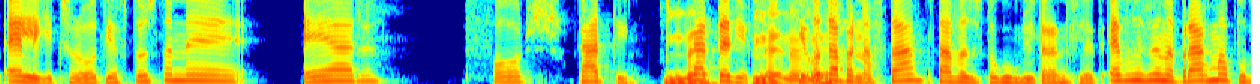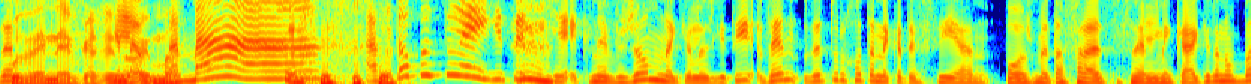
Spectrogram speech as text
Έλεγε, ξέρω ότι αυτός ήταν ε, Air Force, κάτι. Ναι. Κάτι τέτοιο. Ναι, ναι, και εγώ ναι. τα έπαιρνα αυτά, τα έβαζα στο Google Translate. Έβγαζε ένα πράγμα που δεν Που δεν έβγαζε και λέω, νόημα. Μαμά, αυτό πώς λέγεται; και εκνευριζόμουν κιόλας γιατί δεν, δεν του έρχονταν κατευθείαν πώς μεταφράζεται στα ελληνικά. Και ήταν ο μπα.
